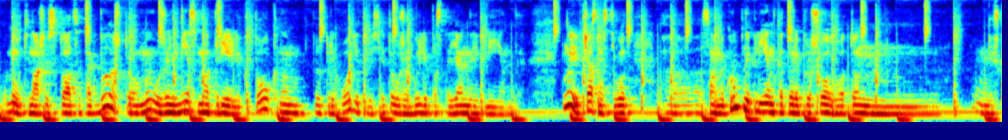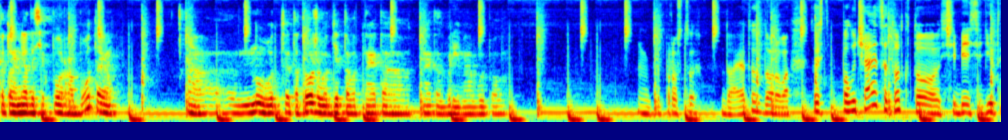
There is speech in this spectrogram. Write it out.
ну, вот в нашей ситуации так было, что мы уже не смотрели, кто к нам приходит, то есть это уже были постоянные клиенты. Ну и в частности, вот э, самый крупный клиент, который пришел, вот он, с которым я до сих пор работаю, э, ну вот это тоже вот где-то вот на это, на это время выпало. Это просто, да, это здорово. То есть получается тот, кто себе сидит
